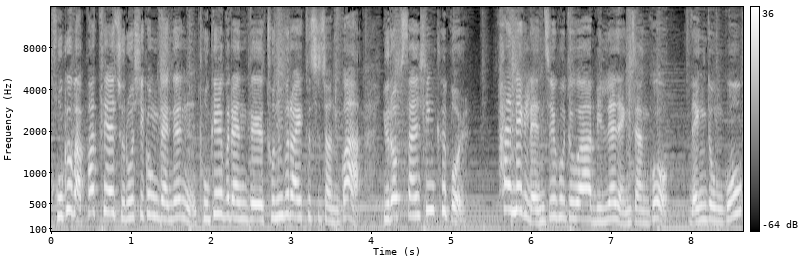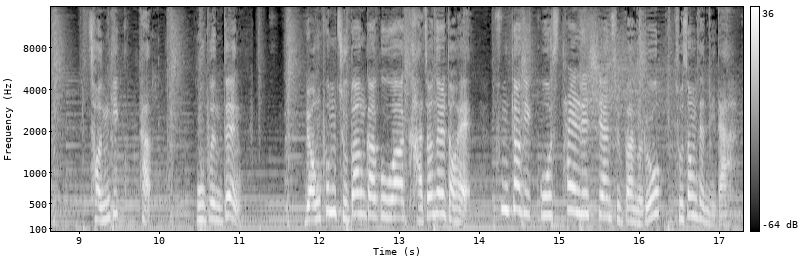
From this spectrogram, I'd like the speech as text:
고급 아파트에 주로 시공되는 독일 브랜드 돈브라이트 수전과 유럽산 싱크볼, 팔맥 렌즈 후드와 밀레 냉장고, 냉동고, 전기 쿡탑, 오븐 등 명품 주방 가구와 가전을 더해 품격 있고 스타일리시한 주방으로 조성됩니다.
